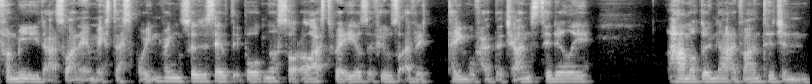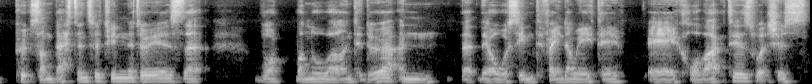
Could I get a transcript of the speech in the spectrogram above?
for me, that's one of the most disappointing things with the Celtic board in the sort of last 20 years. It feels like every time we've had the chance to really hammer down that advantage and put some distance between the two is that we're, we're no willing to do it. And that they always seem to find a way to uh, claw back to us, which is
